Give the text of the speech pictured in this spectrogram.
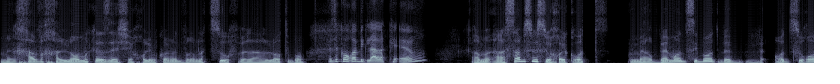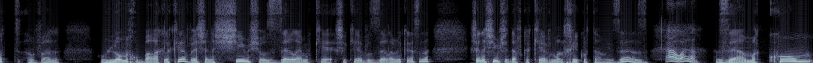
מרחב חלום כזה שיכולים כל מיני דברים לצוף ולעלות בו. וזה קורה בגלל הכאב? הסאבסוויס הוא יכול לקרות מהרבה מאוד סיבות ובעוד צורות אבל הוא לא מחובר רק לכאב ויש אנשים שעוזר להם שכאב עוזר להם להיכנס לזה. יש אנשים שדווקא כאב מרחיק אותם מזה אז אה וואלה זה המקום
